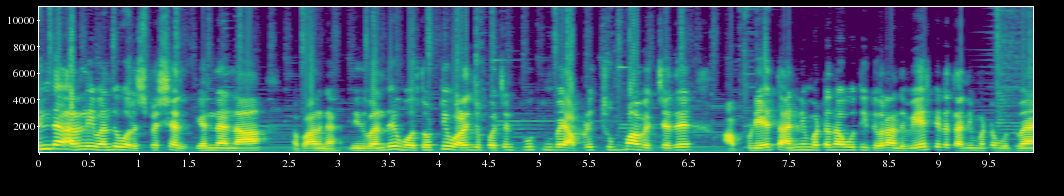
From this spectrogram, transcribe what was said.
இந்த அரளி வந்து ஒரு ஸ்பெஷல் என்னன்னா பாருங்கள் பாருங்க இது வந்து தொட்டி உடஞ்சி போச்சுன்னு தூக்கி போய் அப்படியே சும்மா வச்சது. அப்படியே தண்ணி மட்டும் தான் ஊற்றிட்டு வரேன். அந்த வேர்க்கிட்ட தண்ணி மட்டும் ஊற்றுவேன்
